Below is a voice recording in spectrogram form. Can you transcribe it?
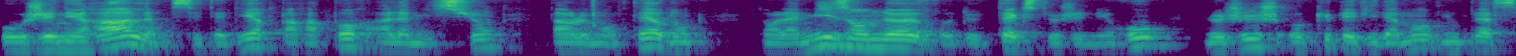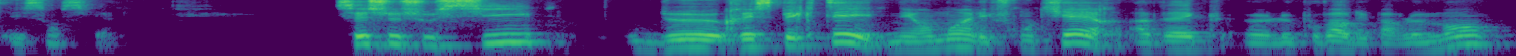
au général, c'est-à-dire par rapport à la mission parlementaire. Donc, dans la mise en œuvre de textes généraux, le juge occupe évidemment une place essentielle. C'est ce souci de respecter néanmoins les frontières avec euh, le pouvoir du Parlement,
